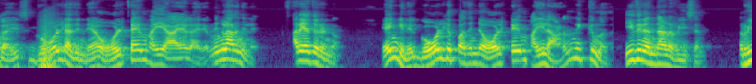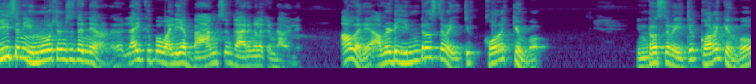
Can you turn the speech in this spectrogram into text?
ഗൈസ് ഗോൾഡ് അതിന്റെ ഓൾ ടൈം ഹൈ ആയ കാര്യം നിങ്ങൾ അറിഞ്ഞില്ലേ അറിയാത്തവരുണ്ടോ? എങ്കിൽ ഗോൾഡ് ഇപ്പൊ അതിന്റെ ഓൾ ടൈം ഹൈയിലാണ് നിൽക്കുന്നത് ഇതിനെന്താണ് റീസൺ റീസൺ ഇമോഷൻസ് തന്നെയാണ്. ലൈക്ക് ഇപ്പോൾ വലിയ ബാങ്ക്സും കാര്യങ്ങളൊക്കെ ഉണ്ടാവില്ലേ? അവർ അവരുടെ ഇൻട്രസ്റ്റ് റേറ്റ് കുറയ്ക്കുമ്പോൾ ഇൻട്രസ്റ്റ് റേറ്റ് കുറയ്ക്കുമ്പോൾ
